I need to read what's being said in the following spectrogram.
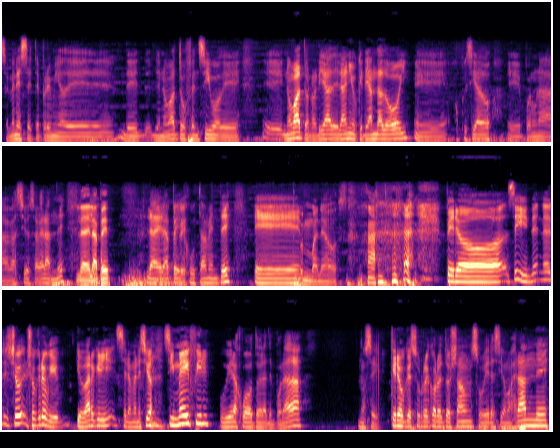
se merece este premio de, de- de- de novato ofensivo, de eh, novato en realidad del año que le han dado hoy, eh, auspiciado eh, por una gaseosa grande. La de la Eh, P. La de la P, justamente. Eh, Manaos. pero sí, yo, yo creo que, que Barkley se lo mereció. Si Mayfield hubiera jugado toda la temporada, no sé, creo que su récord de touchdowns hubiera sido más grande.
